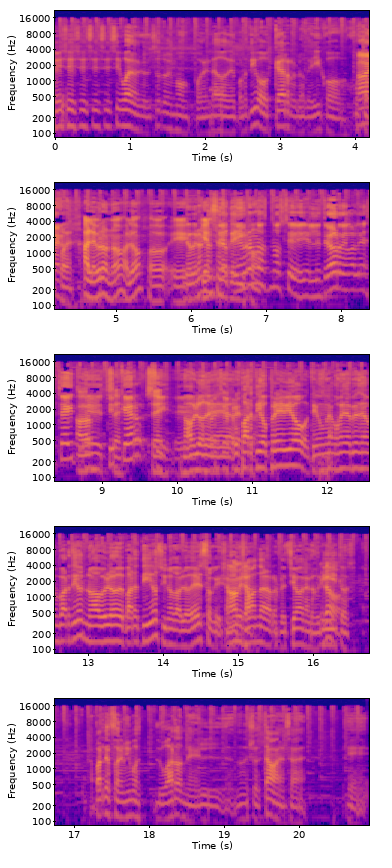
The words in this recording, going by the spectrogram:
Sí, sí, sí, sí, sí, sí. Bueno, nosotros vimos por el lado deportivo, Kerr lo que dijo justo Ah, bueno. fue. Ah, Lebron, ¿no? ¿Habló? O, eh, LeBron ¿quién? no sé lo que LeBron dijo. No, no sé, el entrenador de Golden State, ver, eh, Steve sí, Kerr, sí. sí. eh, No habló conferencia de un partido previo, tengo una conferencia de prensa de un partido, no habló de partido, sino que habló de eso, que llam- Ah, mira. llamando a la reflexión, a los gritos. Aparte fue en el mismo lugar donde, él- donde ellos estaban, o sea... eh,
